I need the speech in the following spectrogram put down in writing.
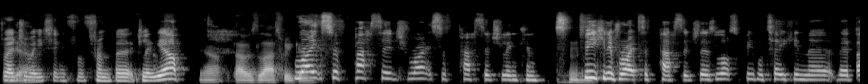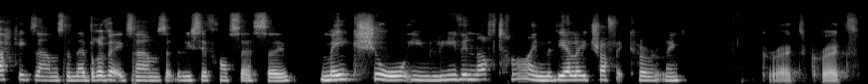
graduating yeah. from, from Berkeley. Yep. Yeah, that was last week. Rites of passage, rites of passage, Lincoln. Speaking of rites of passage, there's lots of people taking their, their bac exams and their brevet exams at the Lycée Français. So make sure you leave enough time with the LA traffic currently. Correct, correct.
